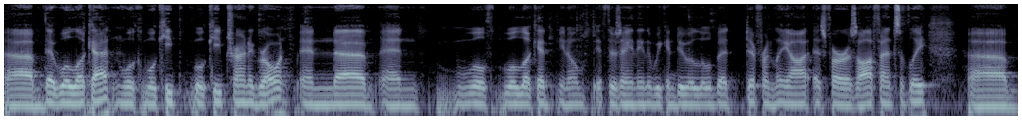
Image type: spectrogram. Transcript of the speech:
uh, that we'll look at, and we'll, we'll keep we'll keep trying to grow, and uh, and we'll we'll look at you know if there's anything that we can do a little bit differently o- as far as offensively. Um,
